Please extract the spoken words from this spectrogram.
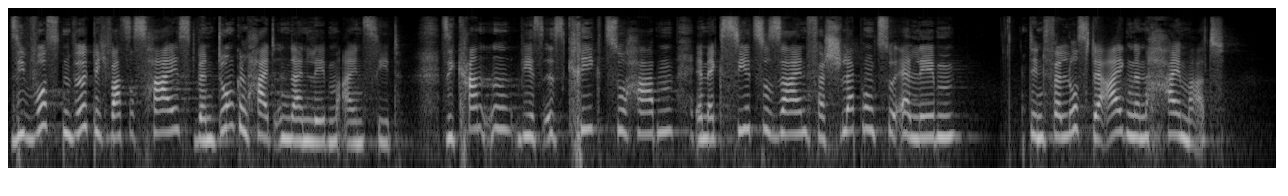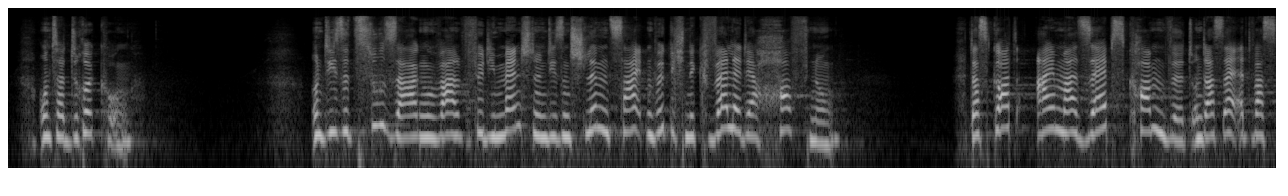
Sie wussten wirklich, was es heißt, wenn Dunkelheit in dein Leben einzieht. Sie kannten, wie es ist, Krieg zu haben, im Exil zu sein, Verschleppung zu erleben, den Verlust der eigenen Heimat, Unterdrückung. Und diese Zusagen waren für die Menschen in diesen schlimmen Zeiten wirklich eine Quelle der Hoffnung, dass Gott einmal selbst kommen wird und dass er etwas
